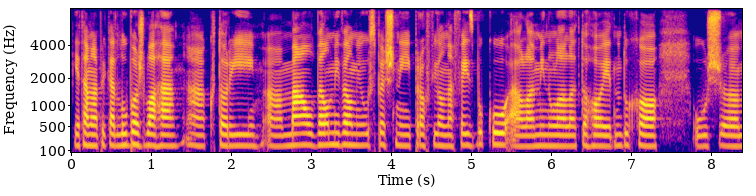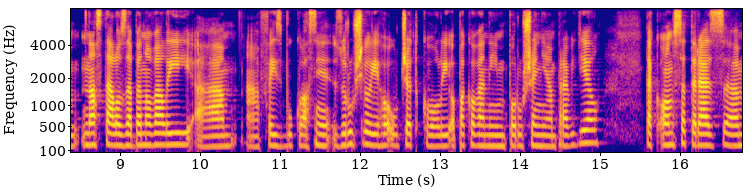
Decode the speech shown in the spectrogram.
Je tam napríklad Luboš Blaha, uh, ktorý uh, mal veľmi, veľmi úspešný profil na Facebooku, ale minulé leto ho jednoducho už um, nastálo zabanovali a, a Facebook vlastne zrušil jeho účet kvôli opakovaným porušeniam pravidiel. Tak on sa teraz uh,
